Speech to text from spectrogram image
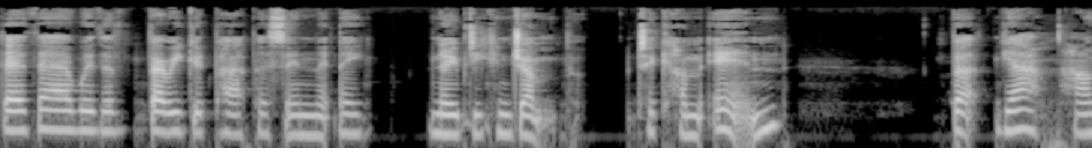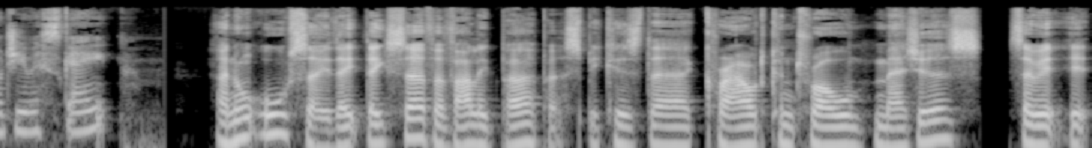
They're there with a very good purpose in that they nobody can jump to come in. But yeah, how do you escape? And also, they, they serve a valid purpose because they're crowd control measures. So it, it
